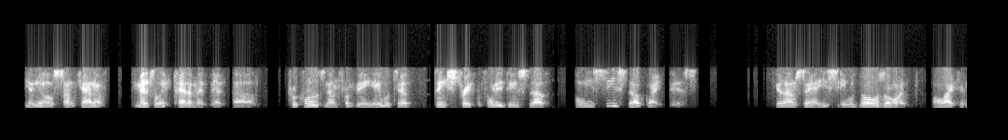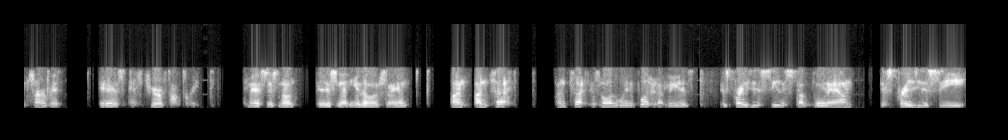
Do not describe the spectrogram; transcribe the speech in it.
you know some kind of mental impediment that uh, precludes them from being able to think straight before they do stuff. But when you see stuff like this, you know what I'm saying? You see what goes on. All I can term it is as pure fuckery. I mean, it's just no, it is nothing. You know what I'm saying? Un, uncut, uncut. There's no other way to put it. I mean, it's it's crazy to see this stuff go down. It's crazy to see,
